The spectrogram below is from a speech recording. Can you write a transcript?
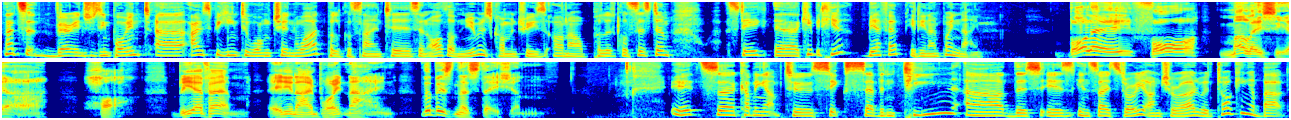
That's a very interesting point. Uh, I'm speaking to Wong Chin Huat, political scientist and author of numerous commentaries on our political system. Stay, uh, keep it here, BFM 89.9. Boleh for Malaysia. Ha. BFM 89.9, the business station. It's uh, coming up to 617. Uh, this is Inside Story. I'm Sharad. We're talking about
